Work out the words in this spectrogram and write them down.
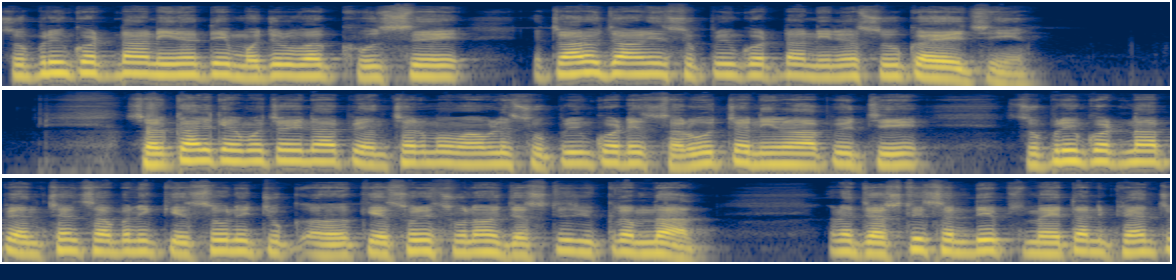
સુપ્રીમ કોર્ટના નિર્ણયથી મજૂર વર્ગ ખુશ છે. ચાલો જાણીએ સુપ્રીમ કોર્ટના નિર્ણય શું કહે છે. સરકારી કર્મચારીના પેન્શનમાં મામલે સુપ્રીમ કોર્ટે સર્વોચ્ચ નિર્ણય આપ્યો છે. સુપ્રીમ કોર્ટના પેન્શન સંબંધી કેસોની કેસોની સુનાવણી જસ્ટિસ વિક્રમનાથ અને જસ્ટિસ સંદીપ મહેતાની ફ્રેન્ચ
